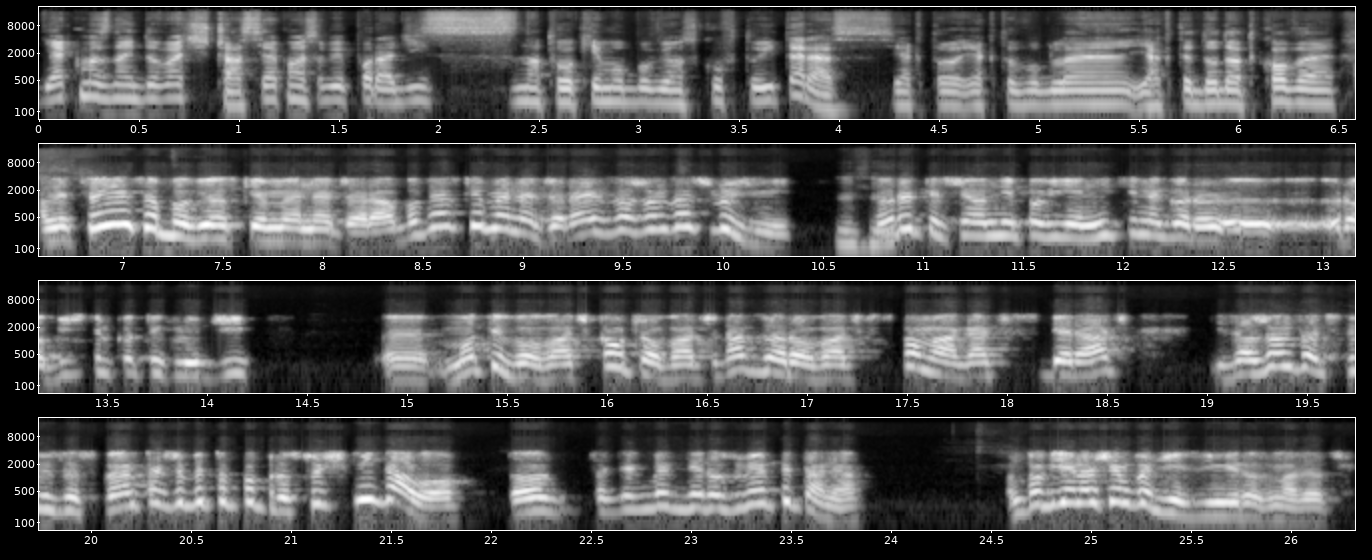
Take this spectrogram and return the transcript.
jak ma znajdować czas, jak ma sobie poradzić z natłokiem obowiązków tu i teraz? Jak to, jak to w ogóle, jak te dodatkowe... Ale co jest obowiązkiem menedżera? Obowiązkiem menedżera jest zarządzać ludźmi. Mhm. Teoretycznie on nie powinien nic innego robić, tylko tych ludzi e, motywować, coachować, nadzorować, wspomagać, wspierać i zarządzać tym zespołem, tak żeby to po prostu śmigało. To tak jakby nie rozumiem pytania. On powinien 8 godzin z nimi rozmawiać.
